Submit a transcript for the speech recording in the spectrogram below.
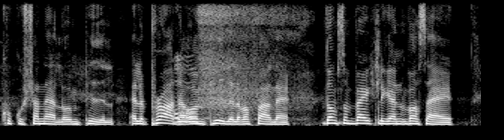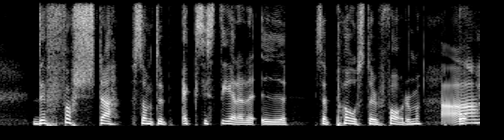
Coco Chanel och en pil, eller Prada och en pil eller vad fan det är. De som verkligen var så här det första som typ existerade i så här, posterform och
